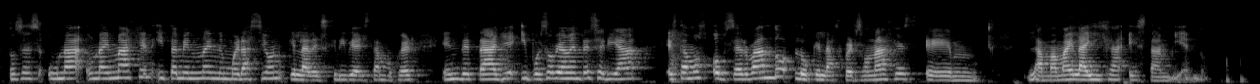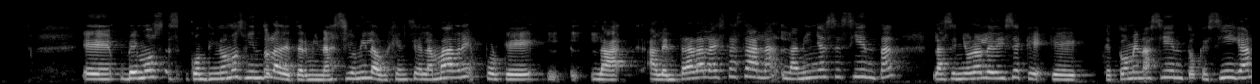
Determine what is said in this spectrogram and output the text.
Entonces, una, una imagen y también una enumeración que la describe a esta mujer en detalle y pues obviamente sería, estamos observando lo que las personajes em, la mamá y la hija están viendo. Eh, vemos, continuamos viendo la determinación y la urgencia de la madre, porque al entrar a esta sala, la niña se sienta, la señora le dice que, tomen asiento, que sigan,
